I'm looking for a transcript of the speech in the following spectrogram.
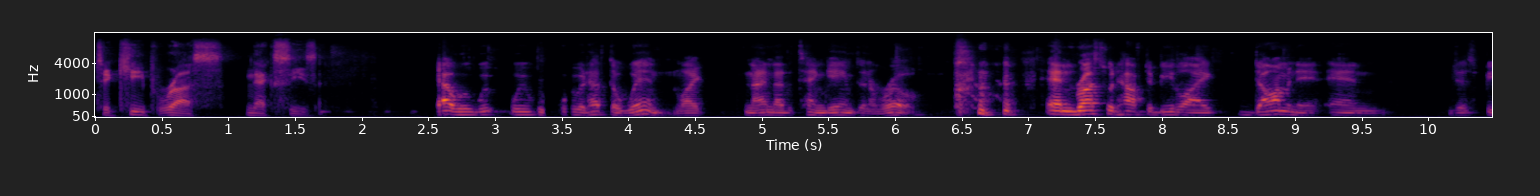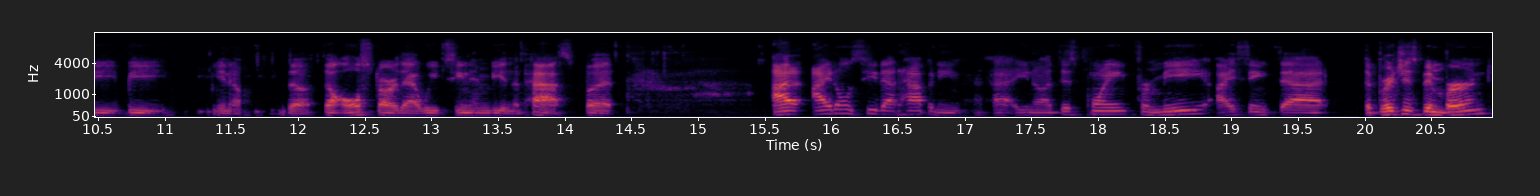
to keep Russ next season? Yeah, we, we, we would have to win like nine out of 10 games in a row. and Russ would have to be like dominant and just be, be you know, the, the all star that we've seen him be in the past. But I, I don't see that happening. Uh, you know, at this point, for me, I think that the bridge has been burned,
